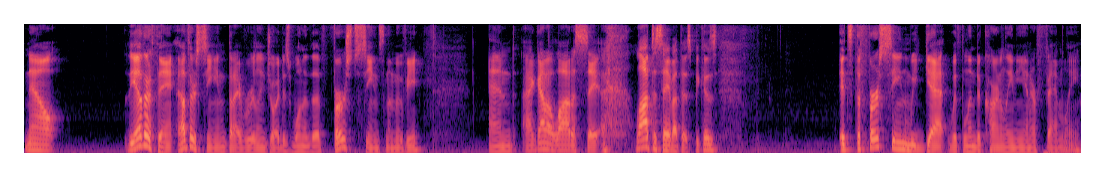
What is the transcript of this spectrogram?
Now, the other thing, other scene that I really enjoyed is one of the first scenes in the movie, and I got a lot to say, a lot to say about this because it's the first scene we get with Linda Cardellini and her family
